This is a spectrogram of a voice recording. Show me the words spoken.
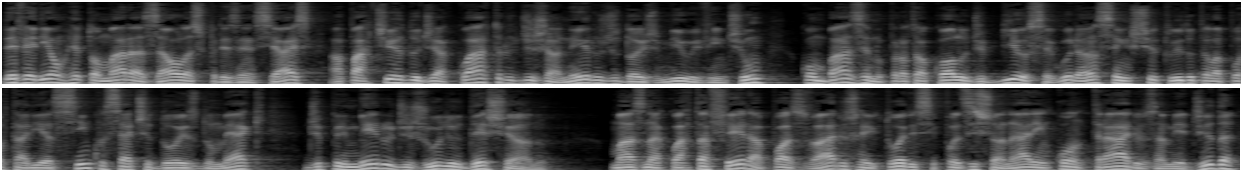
deveriam retomar as aulas presenciais a partir do dia 4 de janeiro de 2021, com base no protocolo de biossegurança instituído pela Portaria 572 do MEC de 1 de julho deste ano. Mas na quarta-feira, após vários reitores se posicionarem contrários à medida,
